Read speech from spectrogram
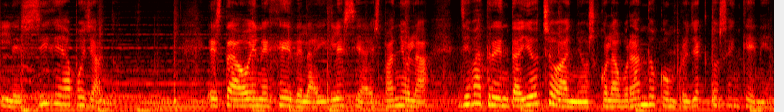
les sigue apoyando. Esta ONG de la Iglesia Española lleva 38 años colaborando con proyectos en Kenia.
